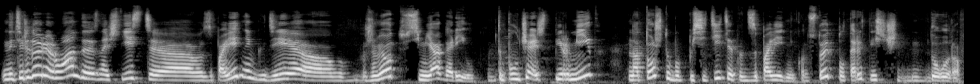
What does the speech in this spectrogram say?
На территории Руанды, значит, есть э, заповедник, где э, живет семья горилл. Ты получаешь пермит на то, чтобы посетить этот заповедник. Он стоит полторы тысячи долларов.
